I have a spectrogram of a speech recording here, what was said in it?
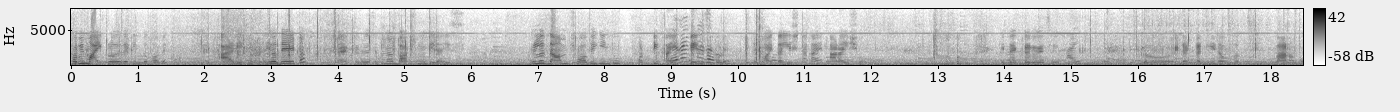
সবই মাইক্রোওয়েভে কিন্তু হবে। আর এই যে দে এটা। আর একটা রয়েছে তোমার বাসমতি রাইস এগুলোর দাম সবই কিন্তু ফর্টি ফাইভ পেন্স করে। এটা পঁয়তাল্লিশ টাকায় আড়াইশো। এটা একটা রয়েছে। তো এটা একটা নিয়ে যাব ভাবছি বানাবো।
